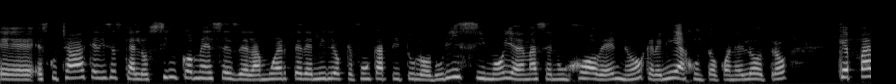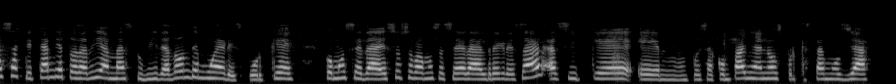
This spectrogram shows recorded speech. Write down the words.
Eh, escuchaba que dices que a los cinco meses de la muerte de Emilio, que fue un capítulo durísimo y además en un joven, ¿no? Que venía junto con el otro, ¿Qué pasa que cambia todavía más tu vida? ¿Dónde mueres? ¿Por qué? ¿Cómo se da eso? Eso vamos a hacer al regresar. Así que, eh, pues acompáñanos porque estamos ya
